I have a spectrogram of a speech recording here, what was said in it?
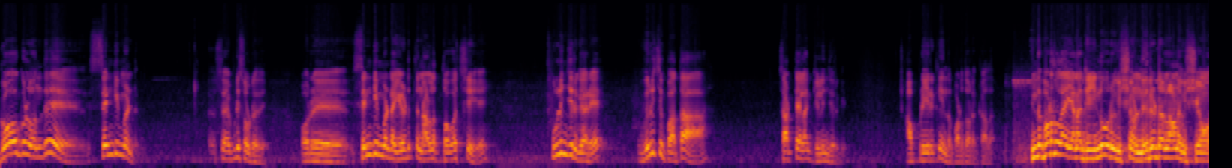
கோகுல் வந்து சென்டிமெண்ட் எப்படி சொல்கிறது ஒரு சென்டிமெண்ட்டை எடுத்து நல்லா துவைச்சி புளிஞ்சிருக்காரு விரித்து பார்த்தா சட்டையெல்லாம் கிழிஞ்சிருக்கு. அப்படி இருக்குது இந்த படத்தோட கதை. இந்த படத்தில் எனக்கு இன்னொரு விஷயம் நெருடலான விஷயம்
